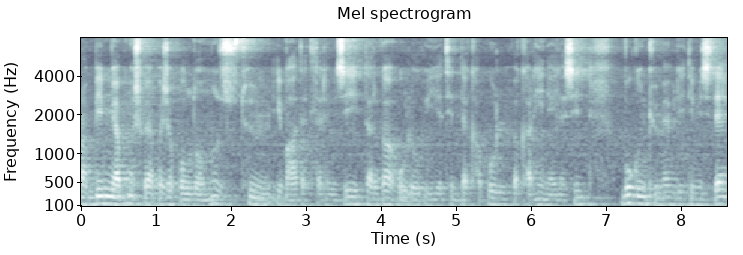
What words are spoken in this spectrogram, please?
Rabbim yapmış ve yapacak olduğumuz tüm ibadetlerimizi dergah-ı uluhiyetinde kabul ve karin eylesin. Bugünkü mevlidimizde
